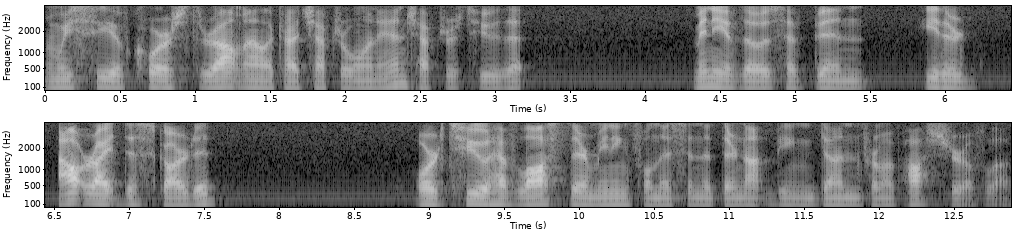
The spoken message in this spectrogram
And we see, of course, throughout Malachi chapter 1 and chapter 2 that many of those have been either outright discarded or two have lost their meaningfulness in that they're not being done from a posture of love.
